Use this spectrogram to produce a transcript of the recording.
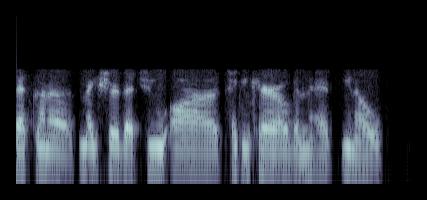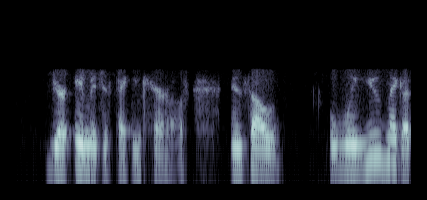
that's going to make sure that you are taken care of, and that you know your image is taken care of. And so when you make a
